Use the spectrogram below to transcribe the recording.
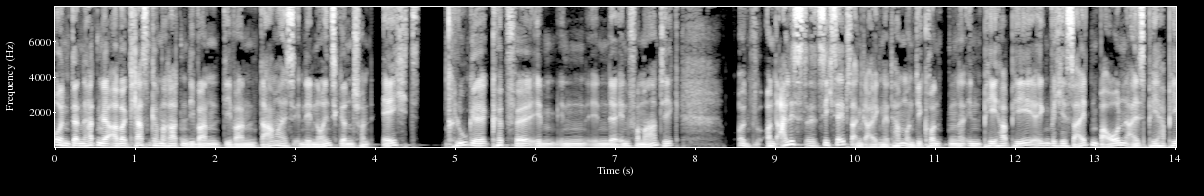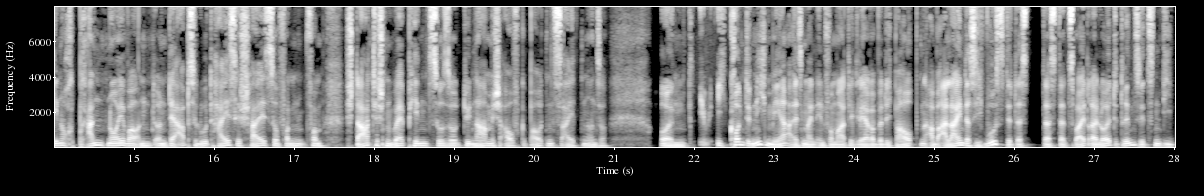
Und dann hatten wir aber Klassenkameraden, die waren, die waren damals in den 90ern schon echt kluge Köpfe im, in, in der Informatik und, und alles sich selbst angeeignet haben und die konnten in PHP irgendwelche Seiten bauen, als PHP noch brandneu war und, und der absolut heiße Scheiß so von, vom statischen Web hin zu so dynamisch aufgebauten Seiten und so. Und ich konnte nicht mehr als mein Informatiklehrer, würde ich behaupten, aber allein, dass ich wusste, dass, dass da zwei, drei Leute drin sitzen, die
